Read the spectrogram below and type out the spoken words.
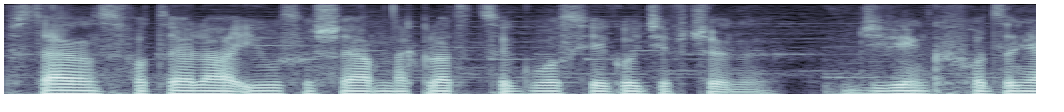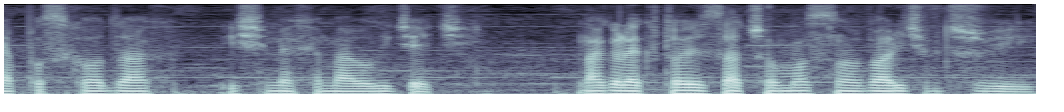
Wstałem z fotela i usłyszałem na klatce głos jego dziewczyny. Dźwięk wchodzenia po schodach i śmiechy małych dzieci. Nagle ktoś zaczął mocno walić w drzwi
